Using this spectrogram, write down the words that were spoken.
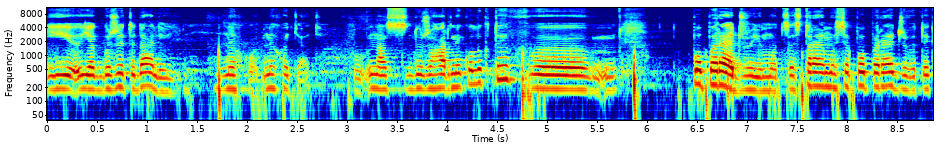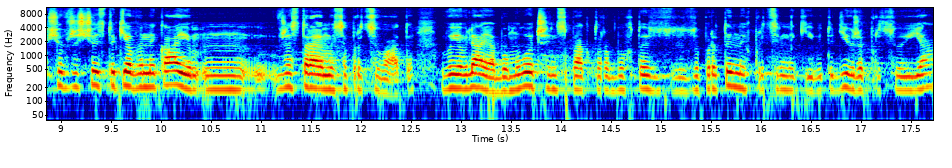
і якби жити далі не, не хочуть. У нас дуже гарний колектив. Попереджуємо це, стараємося попереджувати. Якщо вже щось таке виникає, вже стараємося працювати. Виявляє або молодший інспектор, або хтось з оперативних працівників, і тоді вже працюю я.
